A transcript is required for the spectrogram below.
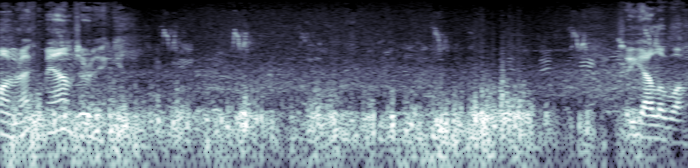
Come on, Rick, my arms are aching. It's a yellow one.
